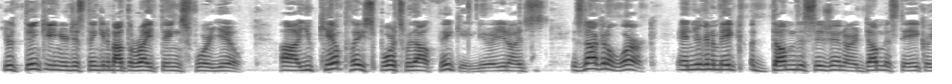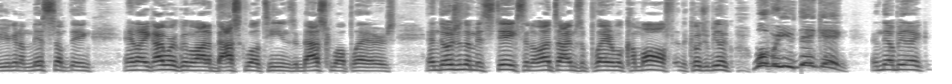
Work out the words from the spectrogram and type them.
you're thinking, you're just thinking about the right things for you. Uh, you can't play sports without thinking. You, you know, it's it's not going to work, and you're going to make a dumb decision or a dumb mistake, or you're going to miss something. And like I work with a lot of basketball teams and basketball players, and those are the mistakes that a lot of times the player will come off, and the coach will be like, "What were you thinking?" And they'll be like,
